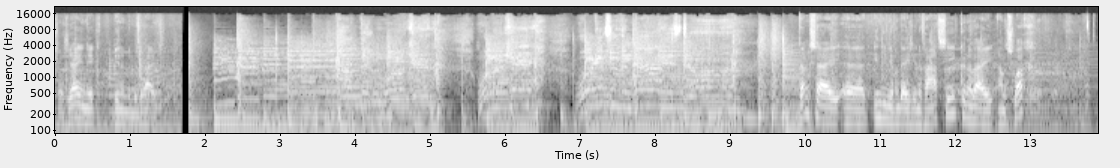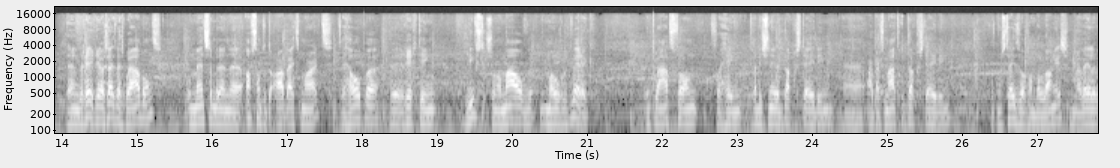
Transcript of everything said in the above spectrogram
zoals jij en ik binnen een bedrijf. Dankzij eh, het indienen van deze innovatie kunnen wij aan de slag. En de regio Zuidwest-Brabant om mensen met een eh, afstand tot de arbeidsmarkt te helpen eh, richting liefst zo normaal mogelijk werk. In plaats van voorheen traditionele dagbesteding, arbeidsmatige dagbesteding, wat nog steeds wel van belang is, maar willen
